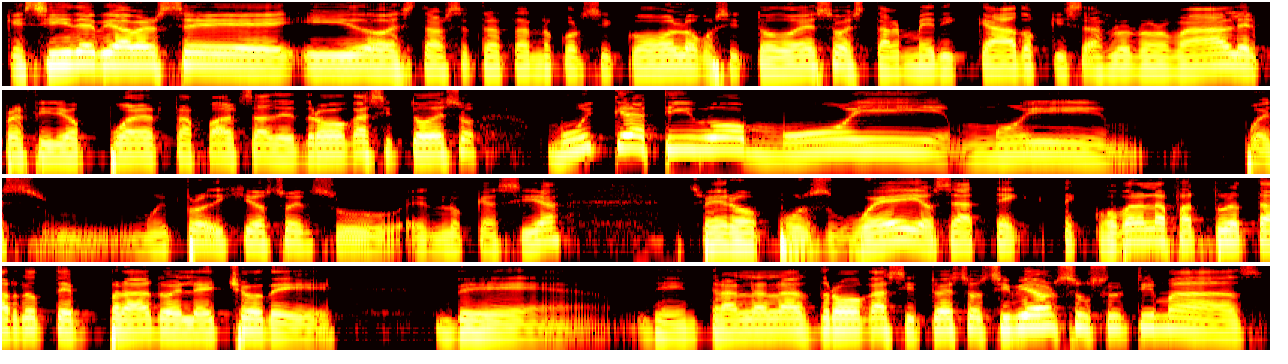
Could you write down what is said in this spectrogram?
que sí debió haberse ido, estarse tratando con psicólogos y todo eso, estar medicado, quizás lo normal. Él prefirió puerta falsa de drogas y todo eso. Muy creativo, muy, muy, pues, muy prodigioso en su, en lo que hacía. Pero, pues, güey, o sea, te, te cobra la factura tarde o temprano el hecho de, de, de entrarle a las drogas y todo eso. Si vieron sus últimas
